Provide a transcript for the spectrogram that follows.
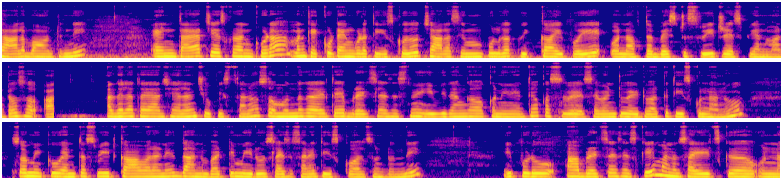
చాలా బాగుంటుంది. అండ్ తయారు చేసుకోవడానికి కూడా మనకి ఎక్కువ టైం కూడా తీసుకోదు. చాలా సింపుల్గా క్విక్గా అయిపోయే one of the best sweet recipe అనమాట సో అది ఎలా తయారు చేయాలని చూపిస్తాను. సో ముందుగా అయితే బ్రెడ్ స్లైసెస్ని ఈ విధంగా ఒక నేనైతే ఒక సెవెన్ టు ఎయిట్ వరకు తీసుకున్నాను. సో మీకు ఎంత స్వీట్ కావాలనేది దాన్ని బట్టి మీరు స్లైసెస్ అనేది తీసుకోవాల్సి ఉంటుంది. ఇప్పుడు ఆ బ్రెడ్ సైజెస్కి మనం సైడ్స్కి ఉన్న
